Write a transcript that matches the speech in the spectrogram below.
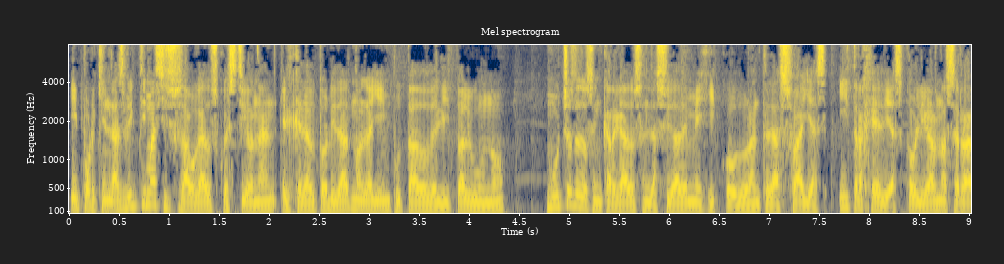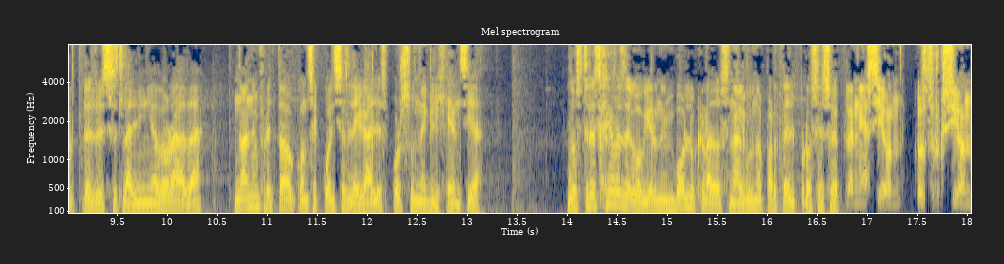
y por quien las víctimas y sus abogados cuestionan el que la autoridad no le haya imputado delito alguno, muchos de los encargados en la Ciudad de México durante las fallas y tragedias que obligaron a cerrar tres veces la línea dorada no han enfrentado consecuencias legales por su negligencia. Los tres jefes de gobierno involucrados en alguna parte del proceso de planeación, construcción,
